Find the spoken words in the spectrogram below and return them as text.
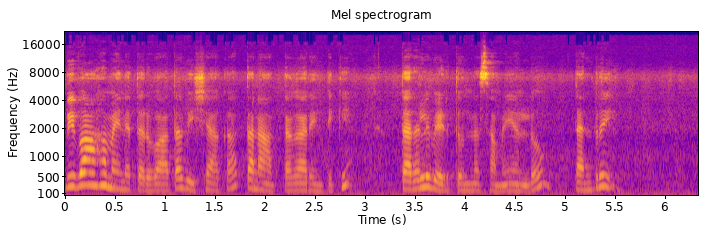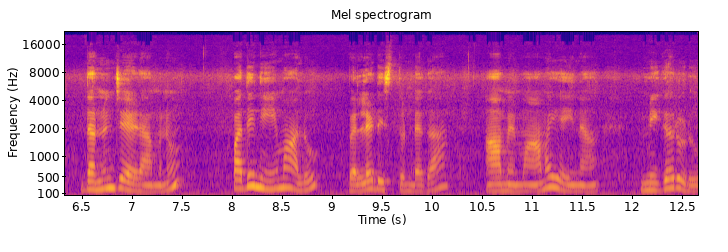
వివాహమైన తరువాత విశాఖ తన అత్తగారింటికి తరలి వెడుతున్న సమయంలో తండ్రి ధనుంజయడామను పది నియమాలు వెల్లడిస్తుండగా ఆమె మామయ్య అయిన మిగరుడు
